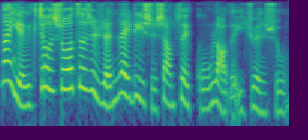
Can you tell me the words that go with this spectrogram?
那也就是说，这是人类历史上最古老的一卷书。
